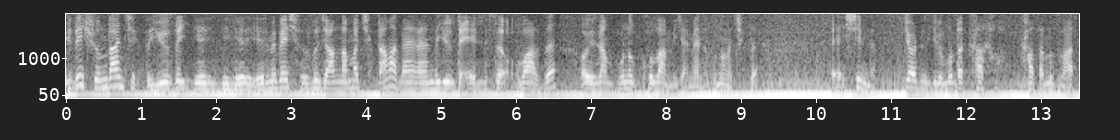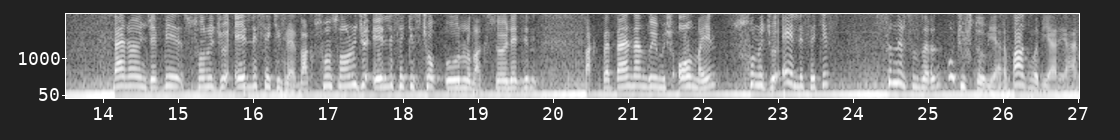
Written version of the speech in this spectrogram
Bir de şundan çıktı. Yüzde yer- yer- 25 hızlı canlanma çıktı ama ben bende yüzde 50'si vardı. O yüzden bunu kullanmayacağım yani bundan da çıktı. Ee, şimdi gördüğünüz gibi burada ka- kasamız var. Ben önce bir sonucu 58'e bak son sonucu 58 çok uğurlu bak söyledim. Bak be- benden duymuş olmayın. Sonucu 58 sınırsızların uçuştuğu bir yer. Bug'lı bir yer yani.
